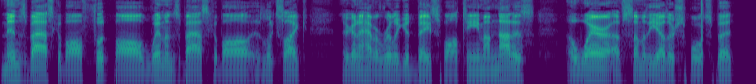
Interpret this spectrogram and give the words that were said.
men's basketball, football, women's basketball? It looks like they're going to have a really good baseball team. I'm not as aware of some of the other sports, but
